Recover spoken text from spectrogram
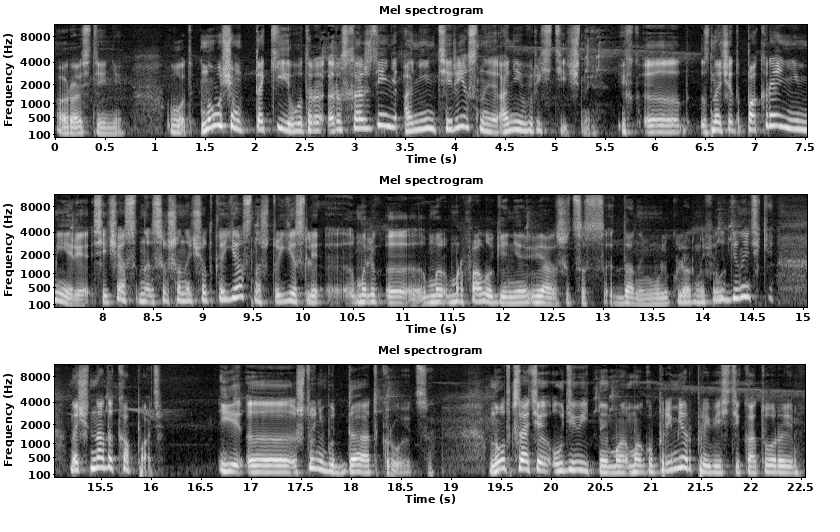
растений. Вот. Ну, в общем, такие вот расхождения, они интересные, они эвристичные. Их, э, значит, по крайней мере, сейчас совершенно четко ясно, что если э, э, морфология не вяжется с данными молекулярной филогенетики, значит, надо копать. И э, что-нибудь да откроется. Ну вот, кстати, удивительный могу пример привести, который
